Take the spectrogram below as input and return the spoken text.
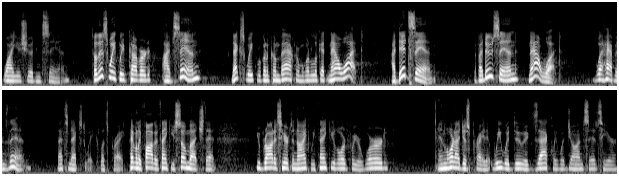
why you shouldn't sin. So this week we've covered I've sinned. Next week we're going to come back and we're going to look at now what? I did sin. If I do sin, now what? What happens then? That's next week. Let's pray. Heavenly Father, thank you so much that you brought us here tonight. We thank you, Lord, for your word. And Lord, I just pray that we would do exactly what John says here,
